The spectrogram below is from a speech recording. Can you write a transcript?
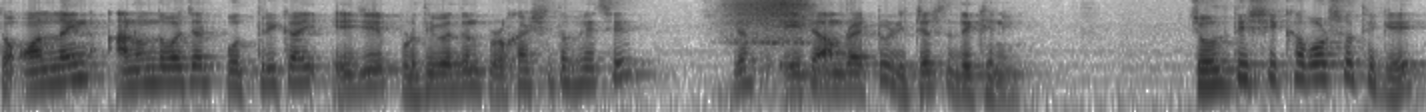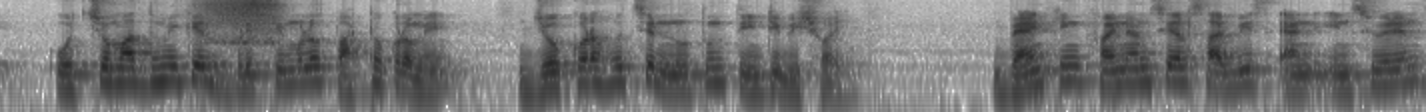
তো অনলাইন আনন্দবাজার পত্রিকায় এই যে প্রতিবেদন প্রকাশিত হয়েছে, জাস্ট এটা আমরা একটু ডিটেলস দেখে নিই। চলতি শিক্ষাবর্ষ থেকে উচ্চ মাধ্যমিকের বৃত্তিমূলক পাঠ্যক্রমে যোগ করা হচ্ছে নতুন তিনটি বিষয়। Banking, financial service and insurance,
